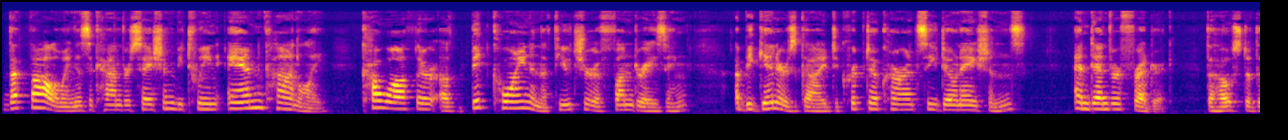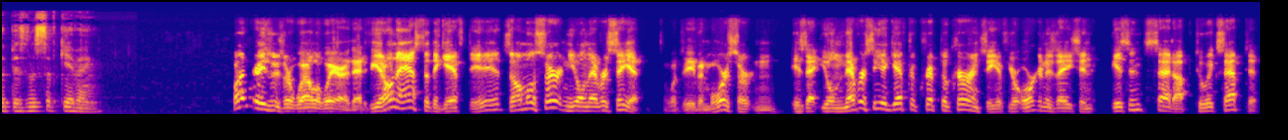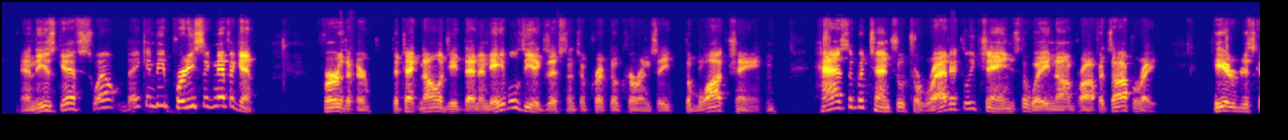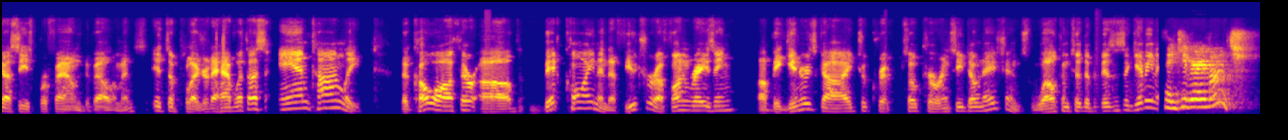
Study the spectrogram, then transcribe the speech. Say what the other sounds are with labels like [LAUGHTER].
The following is a conversation between Anne Connelly, co author of Bitcoin and the Future of Fundraising, A Beginner's Guide to Cryptocurrency Donations, and Denver Frederick, the host of The Business of Giving. Fundraisers are well aware that if you don't ask for the gift, it's almost certain you'll never see it. What's even more certain is that you'll never see a gift of cryptocurrency if your organization isn't set up to accept it. And these gifts, well, they can be pretty significant. Further, the technology that enables the existence of cryptocurrency, the blockchain, has the potential to radically change the way nonprofits operate. Here to discuss these profound developments, it's a pleasure to have with us Anne Connelly, the co author of Bitcoin and the Future of Fundraising A Beginner's Guide to Cryptocurrency Donations. Welcome to the Business of Giving. Thank you very much.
